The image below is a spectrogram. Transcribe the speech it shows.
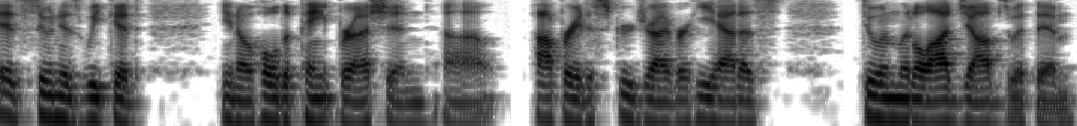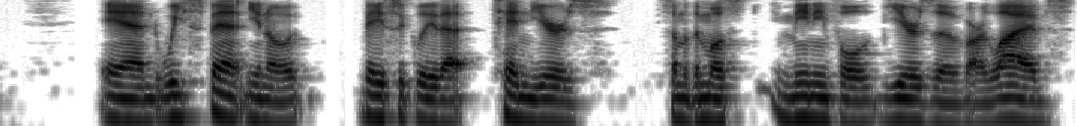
as soon as we could, you know, hold a paintbrush and uh, operate a screwdriver, he had us doing little odd jobs with him. And we spent, you know, basically that 10 years, some of the most meaningful years of our lives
